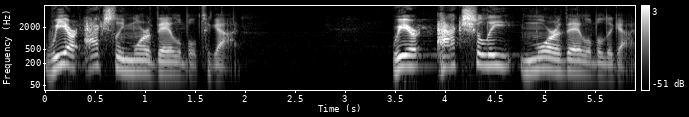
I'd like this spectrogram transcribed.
we are actually more available to God. We are actually more available to God.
